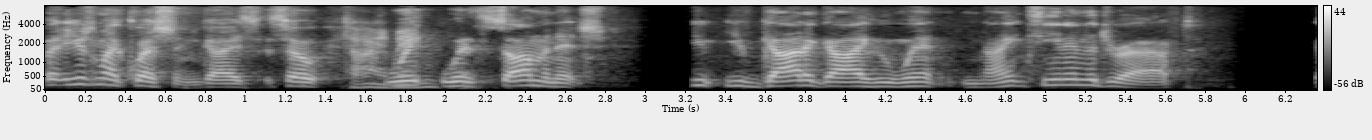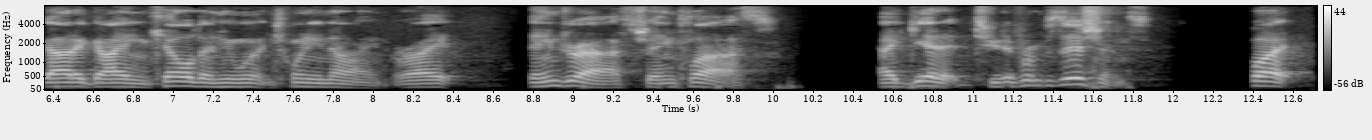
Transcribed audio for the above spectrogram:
But here's my question, guys. So Timing. with with Samanic, you, you've got a guy who went 19 in the draft, got a guy in Keldon who went 29, right? Same draft, same class. I get it, two different positions, but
